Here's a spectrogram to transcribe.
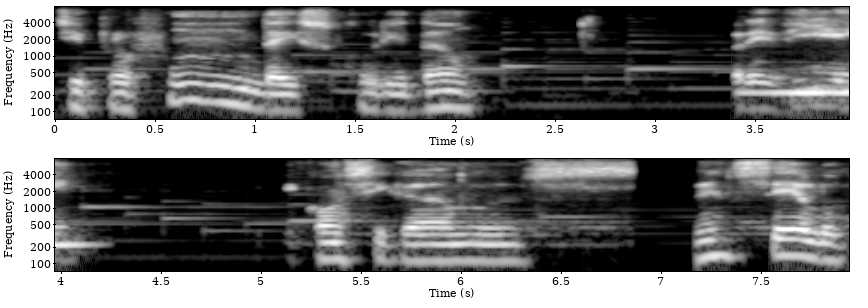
de profunda escuridão, previem e consigamos vencê-lo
